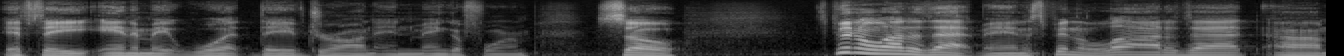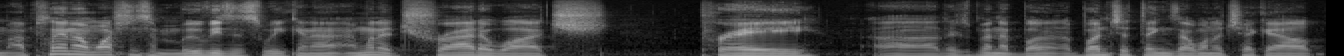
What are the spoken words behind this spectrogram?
if they animate what they've drawn in manga form. So it's been a lot of that, man. It's been a lot of that. Um, I plan on watching some movies this week, and I, am gonna try to watch Prey. Uh, there's been a, bu- a bunch of things I want to check out.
